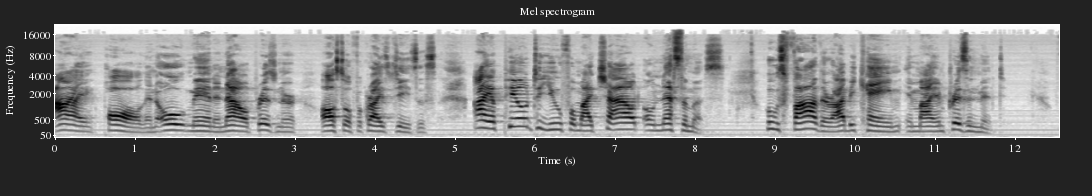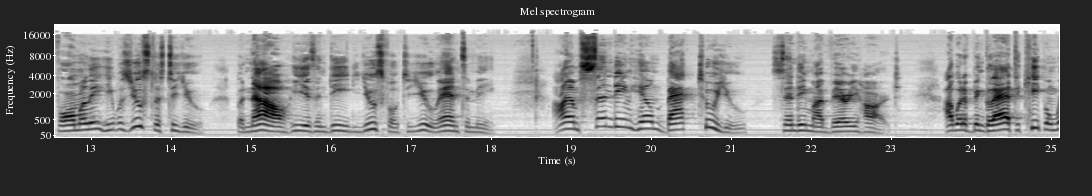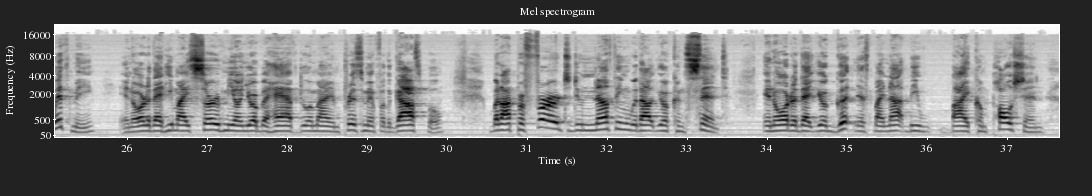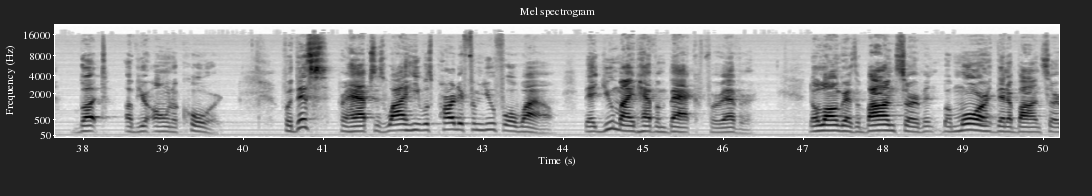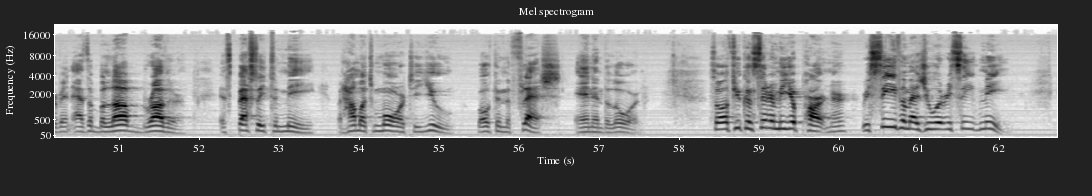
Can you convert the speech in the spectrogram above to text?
I, Paul, an old man and now a prisoner also for Christ Jesus, I appeal to you for my child Onesimus, whose father I became in my imprisonment. Formerly he was useless to you, but now he is indeed useful to you and to me. I am sending him back to you, sending my very heart. I would have been glad to keep him with me in order that he might serve me on your behalf during my imprisonment for the gospel. But I preferred to do nothing without your consent, in order that your goodness might not be by compulsion, but of your own accord. For this, perhaps, is why he was parted from you for a while, that you might have him back forever. No longer as a bondservant, but more than a bondservant, as a beloved brother, especially to me, but how much more to you both in the flesh and in the Lord. So if you consider me your partner, receive him as you would receive me.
